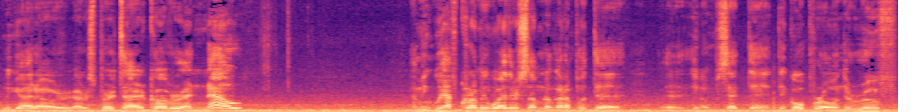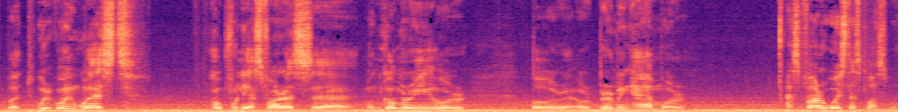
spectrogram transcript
We got our, our spare tire cover, and now, I mean, we have crummy weather, so I'm not gonna put the, uh, you know, set the, the GoPro on the roof, but we're going west, hopefully as far as uh, Montgomery or, or, or Birmingham or as far west as possible.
